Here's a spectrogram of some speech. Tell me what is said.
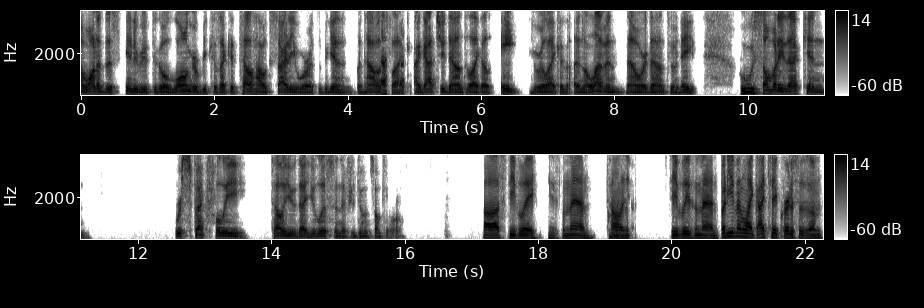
I wanted this interview to go longer because I could tell how excited you were at the beginning, but now it's like I got you down to like an eight. You were like an, an 11. Now we're down to an eight. Who is somebody that can respectfully tell you that you listen if you're doing something wrong? Uh Steve Lee, he's the man. telling you. Steve Lee's the man. But even like I take criticism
